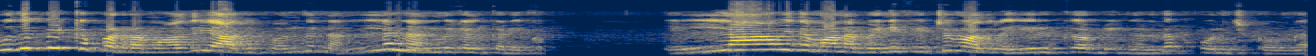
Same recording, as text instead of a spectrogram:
புதுப்பிக்கப்படுற மாதிரி அதுக்கு வந்து நல்ல நன்மைகள் கிடைக்கும். எல்லா விதமான பெனிஃபிட்டும் அதில் இருக்குது அப்படிங்கிறத புரிஞ்சுக்கோங்க.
